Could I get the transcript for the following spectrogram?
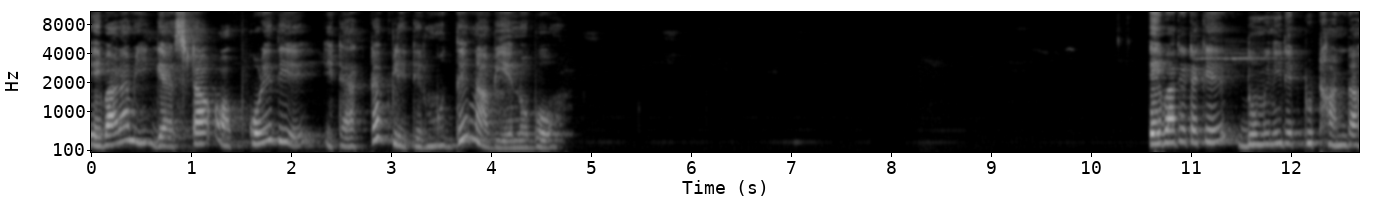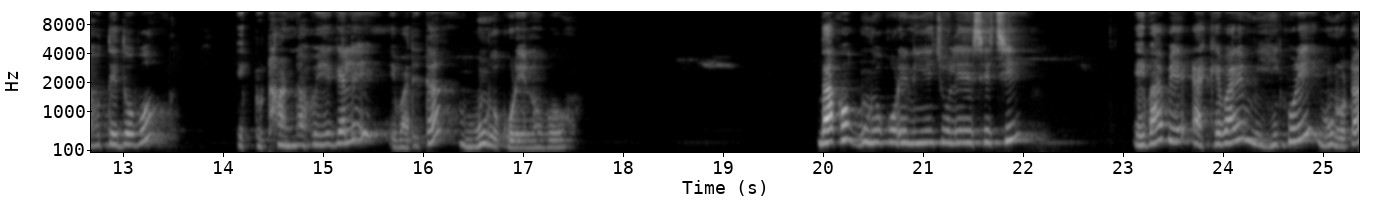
এবার আমি গ্যাসটা অফ করে দিয়ে এটা একটা প্লেটের মধ্যে নাবিয়ে নেব। এবার এটাকে দু মিনিট একটু ঠান্ডা হতে দেবো। একটু ঠান্ডা হয়ে গেলে এবার এটা গুঁড়ো করে নেব। দেখো গুঁড়ো করে নিয়ে চলে এসেছি। এভাবে একেবারে মিহি করেই গুঁড়োটা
